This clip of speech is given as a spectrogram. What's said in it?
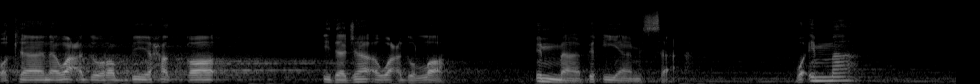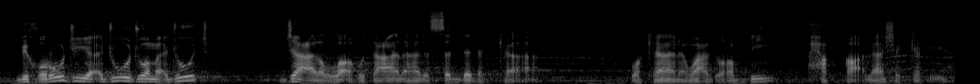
وكان وعد ربي حقا. إذا جاء وعد الله إما بقيام الساعة وإما بخروج يأجوج ومأجوج جعل الله تعالى هذا السد دكا وكان وعد ربي حقا لا شك فيه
